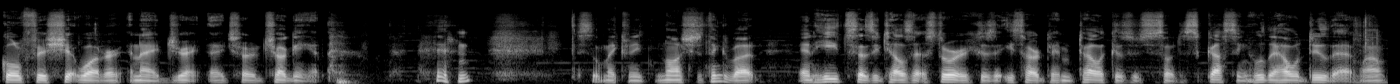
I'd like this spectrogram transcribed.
goldfish shit water and I drank I started chugging it. Still makes me nauseous to think about it. And he says he tells that story because it's hard to him to tell it because it's so disgusting. Who the hell would do that? Well,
